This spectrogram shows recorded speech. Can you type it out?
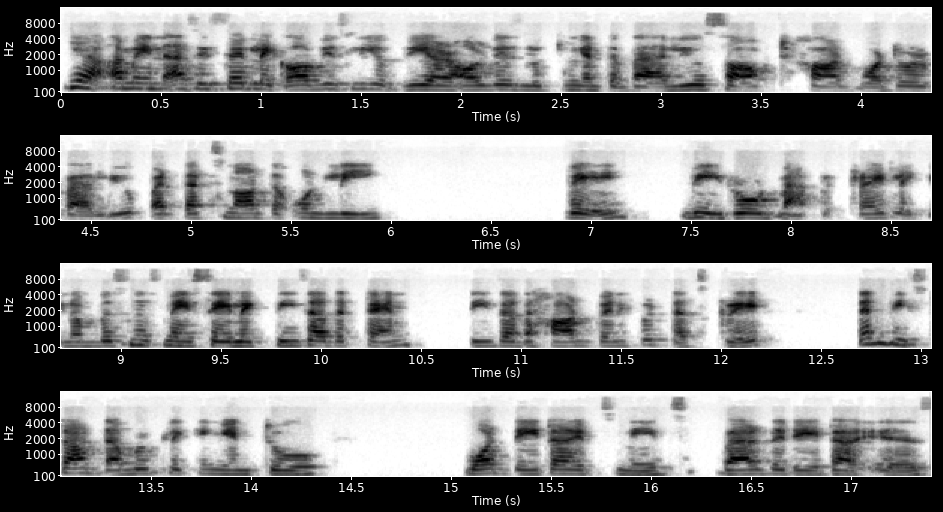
yeah i mean as i said like obviously we are always looking at the value soft hard whatever value but that's not the only way we roadmap it, right? Like, you know, business may say, like, these are the 10, these are the hard benefits, that's great. Then we start double clicking into what data it needs, where the data is,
